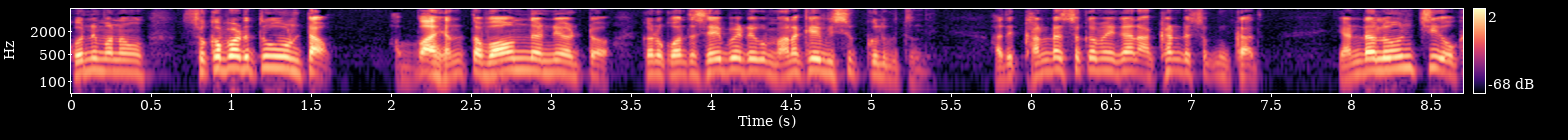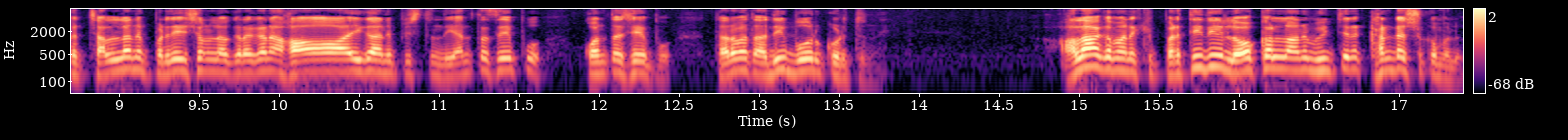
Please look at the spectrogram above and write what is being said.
కొన్ని మనం సుఖపడుతూ ఉంటాం. అబ్బా ఎంత బాగుందండి అంటాం. కానీ కొంతసేపటికి మనకే విసుగు కలుగుతుంది. అది ఖండ సుఖమే కానీ అఖండ సుఖం కాదు. ఎండలోంచి ఒక చల్లని ప్రదేశంలోకి రాగానే హాయిగా అనిపిస్తుంది. ఎంతసేపు? కొంతసేపు. తర్వాత అది బోరు కొడుతుంది. అలాగ మనకి ప్రతిదీ లోకంలో అనుభవించిన ఖండ సుఖములు.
